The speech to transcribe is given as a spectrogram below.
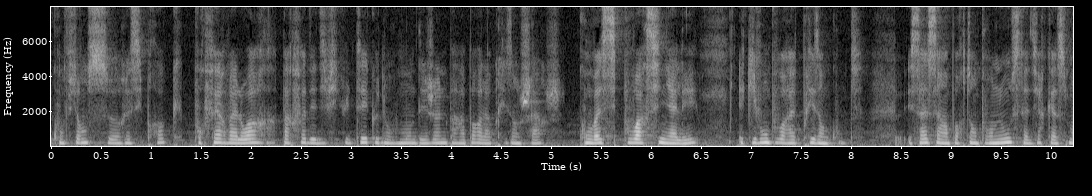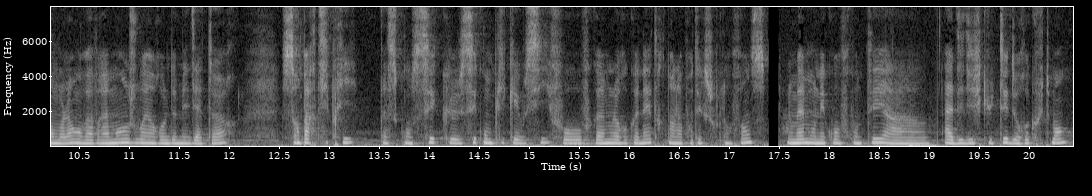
confiance euh, réciproque pour faire valoir parfois des difficultés que nous remontent des jeunes par rapport à la prise en charge, qu'on va pouvoir signaler et qui vont pouvoir être prises en compte. Et ça, c'est important pour nous, c'est-à-dire qu'à ce moment-là, on va vraiment jouer un rôle de médiateur, sans parti pris, parce qu'on sait que c'est compliqué aussi, il faut, quand même le reconnaître dans la protection de l'enfance. Nous-mêmes, on est confrontés à des difficultés de recrutement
